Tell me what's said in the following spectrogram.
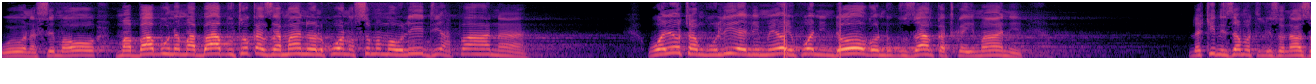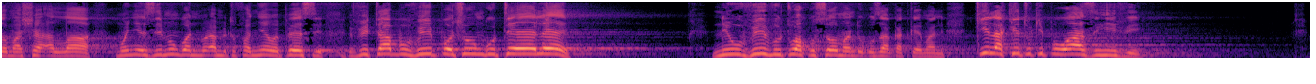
Wewe unasema oh mababu na mababu toka zamani walikuwa wanasoma maulidi. Hapana waliotangulia elimu yao ilikuwa ni ndogo ndugu zangu katika imani. Lakini zama tulizo nazo masha Allah Mwenyezi Mungu ametufanyia wepesi. Vitabu vipo chungu tele. Ni uvivu tu wa kusoma ndugu zangu katika imani. Kila kitu kipo wazi hivi.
